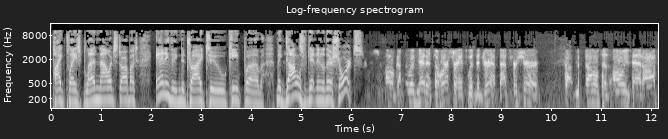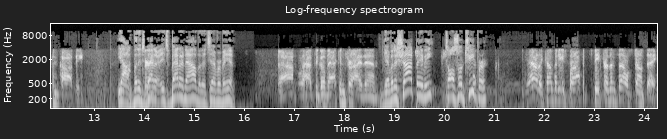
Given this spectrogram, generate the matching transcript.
Pike Place blend now at Starbucks. Anything to try to keep uh, McDonald's from getting into their shorts. Oh, got to admit, it's a horse race with the drip, that's for sure. McDonald's has always had awesome coffee. Yeah, but it's Very- better. It's better now than it's ever been. Ah, we'll have to go back and try then. Give it a shot, baby. It's also cheaper. Yeah, the company's profits speak for themselves, don't they?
